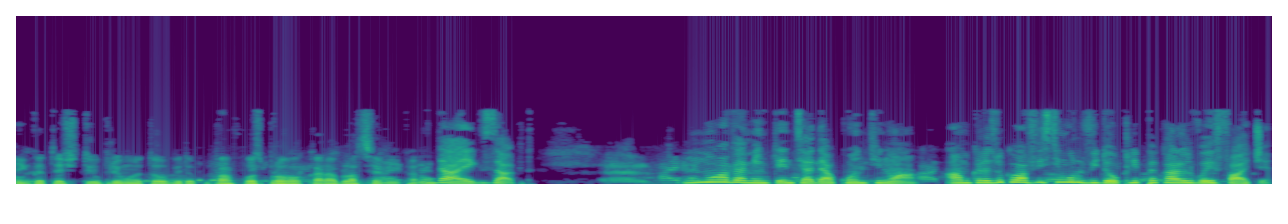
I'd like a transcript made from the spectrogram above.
Din câte știu, primul tău videoclip a fost provocarea blasfemică, nu? Da, exact. Nu aveam intenția de a continua. Am crezut că va fi singurul videoclip pe care îl voi face.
